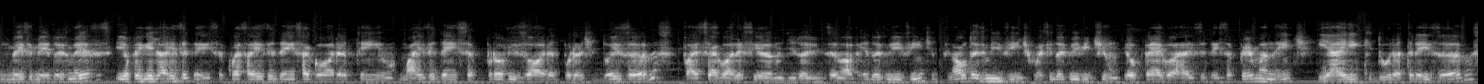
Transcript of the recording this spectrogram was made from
um mês e meio, dois meses, e eu peguei já a residência. Com essa residência agora, eu tenho uma residência provisória durante dois anos. Vai ser agora esse ano de 2019 e 2020. No final de 2020, começo em 2021, eu pego a residência permanente, e aí que dura três anos,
